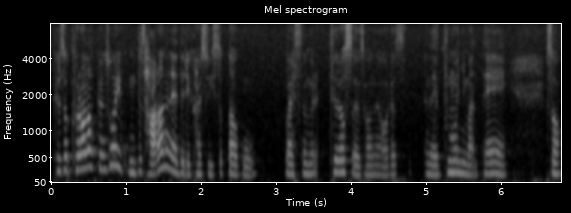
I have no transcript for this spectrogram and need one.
그래서 그런 학교는 소위 공부 잘하는 애들이 갈 수 있었다고 말씀을 들었어요. 저는 어렸을 때 부모님한테 그래서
